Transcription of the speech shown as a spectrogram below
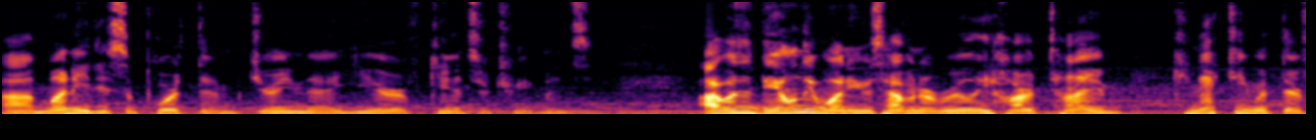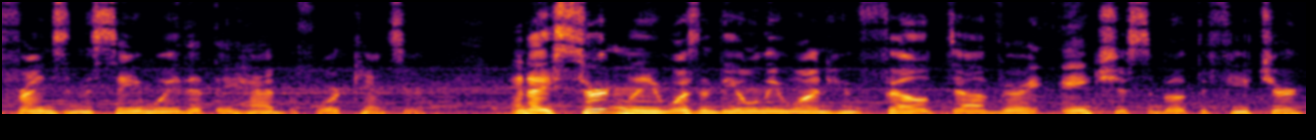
uh, money to support them during the year of cancer treatments. I wasn't the only one who was having a really hard time connecting with their friends in the same way that they had before cancer. And I certainly wasn't the only one who felt uh, very anxious about the future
